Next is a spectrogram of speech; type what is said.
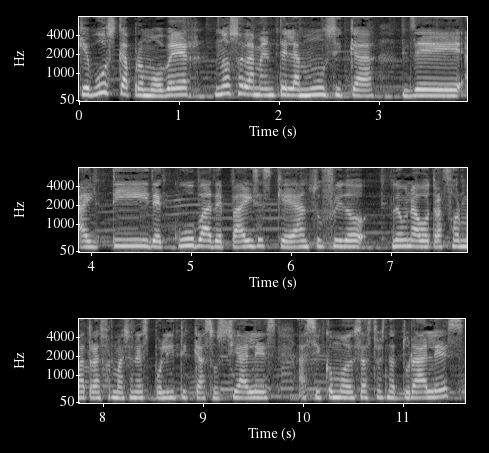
que busca promover no solamente la música de Haití, de Cuba, de países que han sufrido de una u otra forma transformaciones políticas, sociales, así como desastres naturales,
